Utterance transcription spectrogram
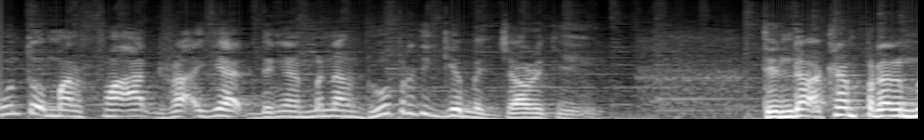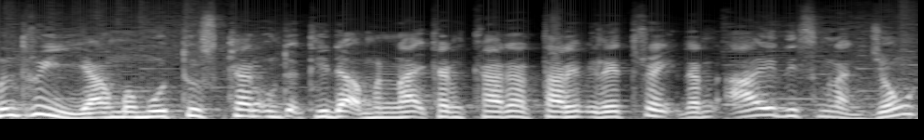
untuk manfaat rakyat dengan menang 2 per 3 majoriti. Tindakan Perdana Menteri yang memutuskan untuk tidak menaikkan kadar tarif elektrik dan air di Semenanjung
